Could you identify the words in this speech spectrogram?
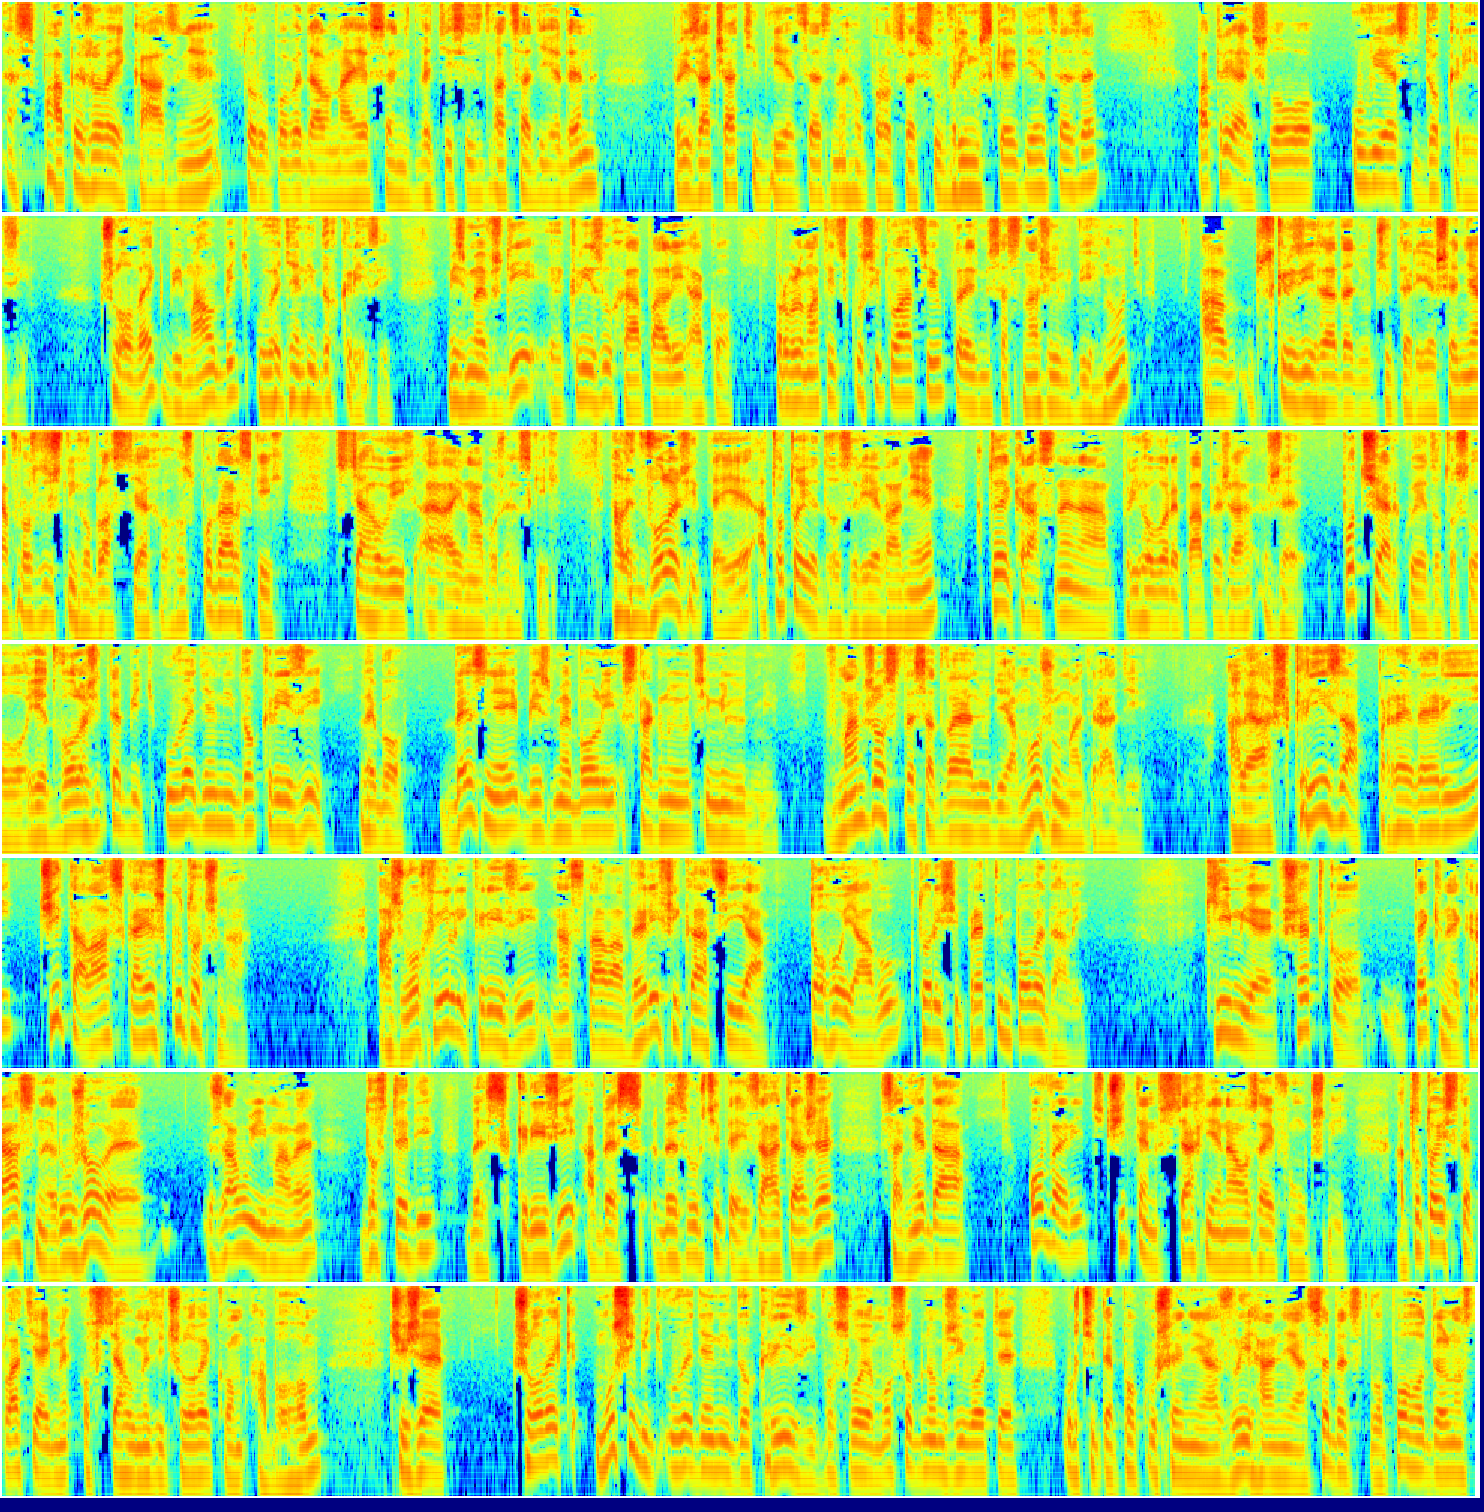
z pápežovej kázne, ktorú povedal na jeseň 2021, pri začati diecezného procesu v rímskej dieceze patrí aj slovo uviesť do krízy. Človek by mal byť uvedený do krízy. My sme vždy krízu chápali ako problematickú situáciu, ktorej sme sa snažili vyhnúť a z krízy hľadať určité riešenia v rozličných oblastiach hospodárskych, vzťahových a aj náboženských. Ale dôležité je, a toto je dozrievanie, a to je krásne na príhovore pápeža, že podčiarkuje toto slovo, je dôležité byť uvedený do krízy, lebo bez nej by sme boli stagnujúcimi ľuďmi. V manželstve sa dvaja ľudia môžu mať radi, ale až kríza preverí, či tá láska je skutočná. Až vo chvíli krízy nastáva verifikácia toho javu, ktorý si predtým povedali – kým je všetko pekné, krásne, ružové, zaujímavé, dovtedy bez krízy a bez, bez určitej záťaže sa nedá overiť, či ten vzťah je naozaj funkčný. A toto isté platí aj o vzťahu medzi človekom a Bohom. Čiže človek musí byť uvedený do krízy vo svojom osobnom živote, určité pokušenia, zlyhania, sebectvo, pohodlnosť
